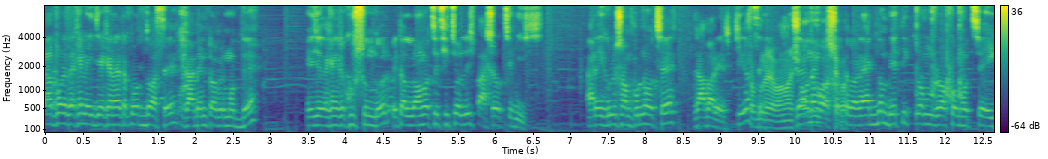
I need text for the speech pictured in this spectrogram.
তারপরে দেখেন এই যে এখানে একটা পদ্ম আছে গার্ডেন টবের মধ্যে। এই যে দেখেন এটা খুব সুন্দর। এটার লং হচ্ছে ছিচল্লিশ পাশে হচ্ছে বিশ। আর এগুলো সম্পূর্ণ হচ্ছে রাবারের ঠিক আছে? মানে। করতে পারেন একদম ব্যতিক্রম রকম হচ্ছে এই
